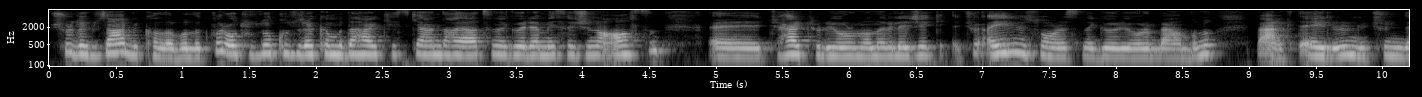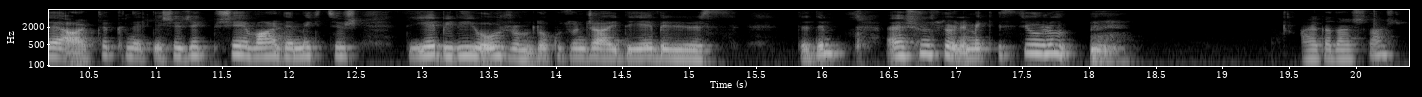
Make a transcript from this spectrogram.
Şurada güzel bir kalabalık var. 39 rakamı da herkes kendi hayatına göre mesajını alsın. E, her türlü yorumlanabilecek. Çünkü Eylül sonrasında görüyorum ben bunu. Belki de Eylül'ün 3'ünde artık netleşecek bir şey var demektir diyebiliyorum. 9. ay diyebiliriz dedim. E, şunu söylemek istiyorum. Arkadaşlar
